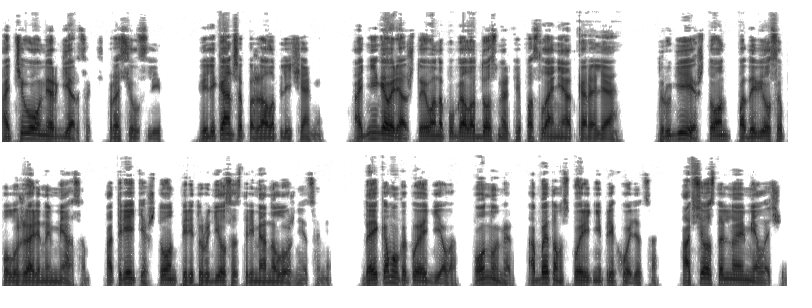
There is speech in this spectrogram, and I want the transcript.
«Отчего умер герцог?» – спросил Слив. Великанша пожала плечами. Одни говорят, что его напугало до смерти послание от короля. Другие, что он подавился полужаренным мясом. А третьи, что он перетрудился с тремя наложницами. Да и кому какое дело? Он умер, об этом спорить не приходится. А все остальное мелочи.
